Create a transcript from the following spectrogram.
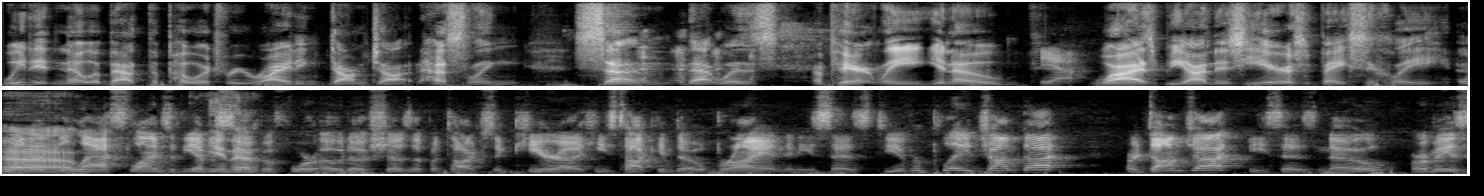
We didn't know about the poetry writing, Domjot hustling son that was apparently, you know, Yeah. wise beyond his years, basically. One of the Um, last lines of the you episode know. before Odo shows up and talks to Kira, he's talking to O'Brien and he says, "Do you ever play Jomdot or Domjot?" He says, "No," or maybe it's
